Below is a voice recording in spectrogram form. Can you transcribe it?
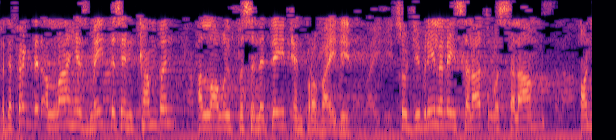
But the fact that Allah has made this incumbent, Allah will facilitate and provide it. So Jibreel alayhi salatu was salam, on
